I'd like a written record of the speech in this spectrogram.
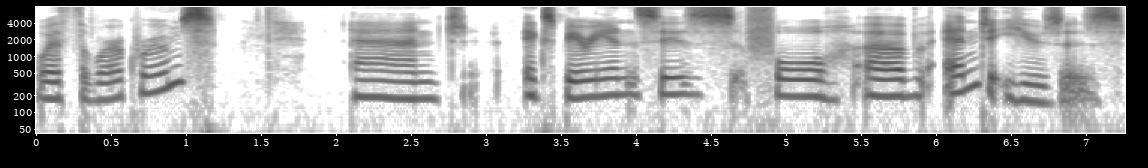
with the workrooms and experiences for um, end users.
